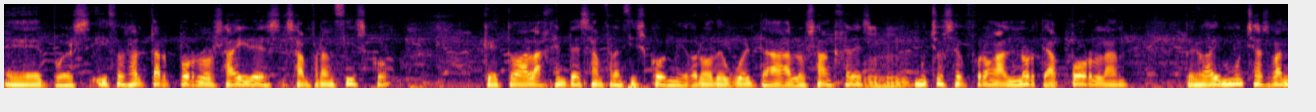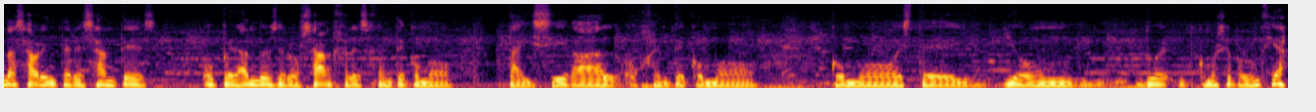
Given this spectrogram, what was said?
eh, pues hizo saltar por los aires San Francisco, que toda la gente de San Francisco emigró de vuelta a Los Ángeles. Muchos se fueron al norte, a Portland, pero hay muchas bandas ahora interesantes operando desde Los Ángeles, gente como Ty Seagal o gente como como este John Due- ¿cómo se pronuncia?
